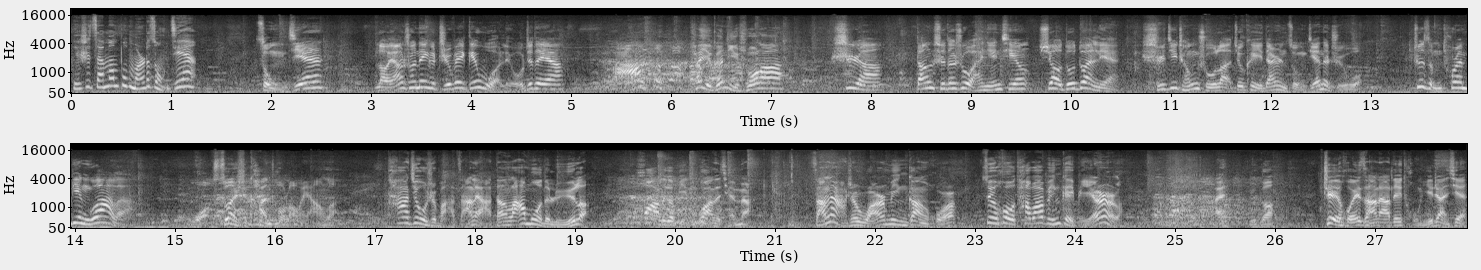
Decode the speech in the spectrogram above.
也是咱们部门的总监。总监？老杨说那个职位给我留着的呀。啊？他也跟你说了？是啊。当时他说我还年轻，需要多锻炼，时机成熟了就可以担任总监的职务。这怎么突然变卦了？我算是看透老杨了，他就是把咱俩当拉磨的驴了，画了个饼挂在前面。咱俩这玩命干活，最后他把饼给别人了。哎，宇哥，这回咱俩得统一战线。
